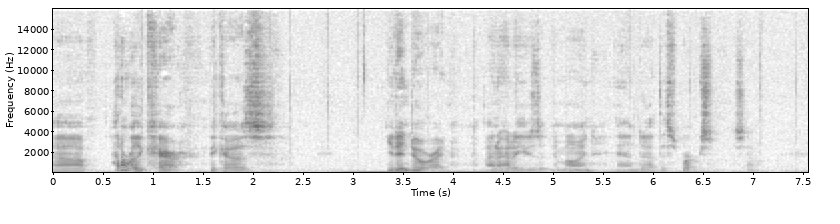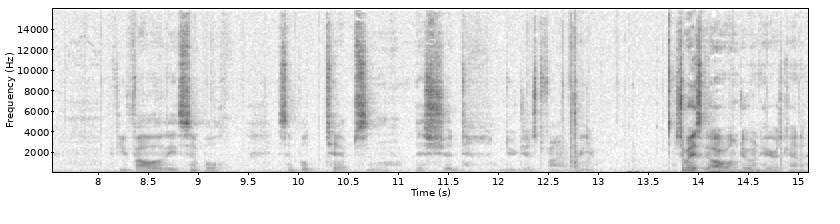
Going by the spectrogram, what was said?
uh, I don't really care because you didn't do it right. I know how to use it in mine, and uh, this works. So if you follow these simple simple tips and this should do just fine for you. So basically all I'm doing here is kind of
